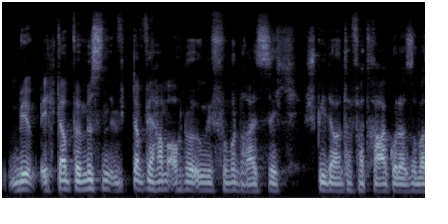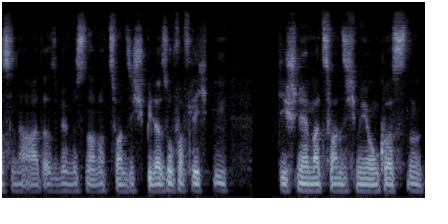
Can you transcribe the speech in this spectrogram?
wir, ich glaube, wir müssen, ich glaube, wir haben auch nur irgendwie 35 Spieler unter Vertrag oder sowas in der Art. Also wir müssen auch noch 20 Spieler so verpflichten, die schnell mal 20 Millionen kosten.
